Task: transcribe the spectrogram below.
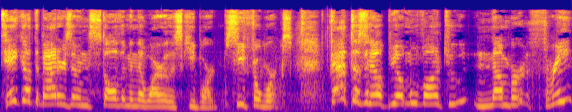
take out the batteries and install them in the wireless keyboard. See if it works. If that doesn't help you out, move on to number three,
